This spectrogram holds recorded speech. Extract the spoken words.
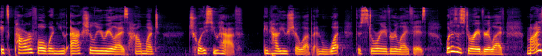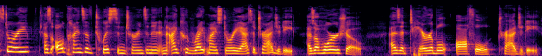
It's powerful when you actually realize how much choice you have in how you show up and what the story of your life is. What is the story of your life? My story has all kinds of twists and turns in it, and I could write my story as a tragedy, as a horror show as a terrible, awful tragedy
